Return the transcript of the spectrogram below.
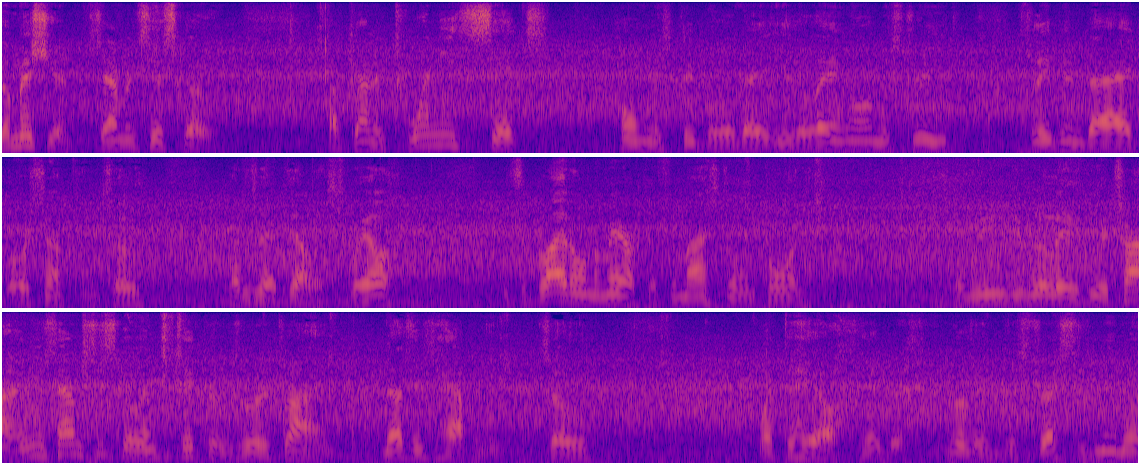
the Mission, San Francisco. I've counted 26 homeless people today, either laying on the street, sleeping bag, or something. So, what does that tell us? Well, it's a blight on America from my standpoint. And we really, we're trying, I mean, San Francisco in particular is really trying nothing's happening. So, what the hell? It uh, really distresses me no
